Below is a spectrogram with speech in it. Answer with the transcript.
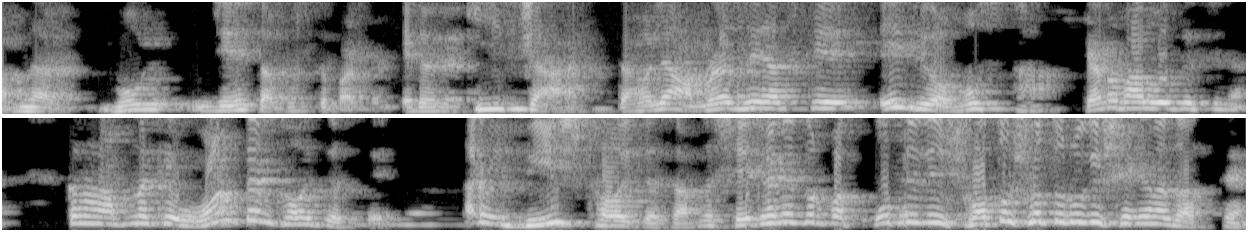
আপনার মূল জিনিসটা বুঝতে পারবেন। এটা কি চায়? তাহলে আমরা যে আজকে এই যে অবস্থা, কেন ভালো হইতেছি না? কারণ আপনাকে ওয়ান টাইম খাওয়াইতেছে, আর ওই বিষ খাওয়াইতেছে। আপনি সেখানে তোর প্রতিদিন শত শত রোগী সেখানে যাচ্ছেন।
